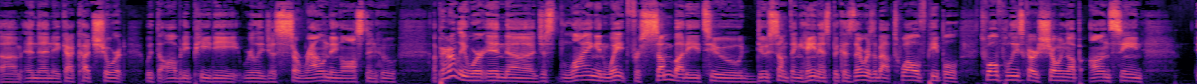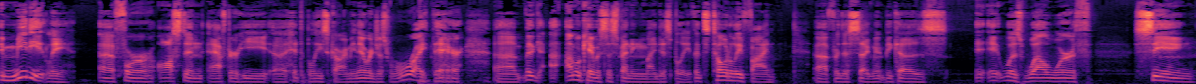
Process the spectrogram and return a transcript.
Um, and then it got cut short with the Albany PD really just surrounding Austin, who apparently were in uh, just lying in wait for somebody to do something heinous because there was about 12 people, 12 police cars showing up on scene immediately uh, for Austin after he uh, hit the police car. I mean, they were just right there. Um, but I'm okay with suspending my disbelief. It's totally fine uh, for this segment because it, it was well worth seeing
